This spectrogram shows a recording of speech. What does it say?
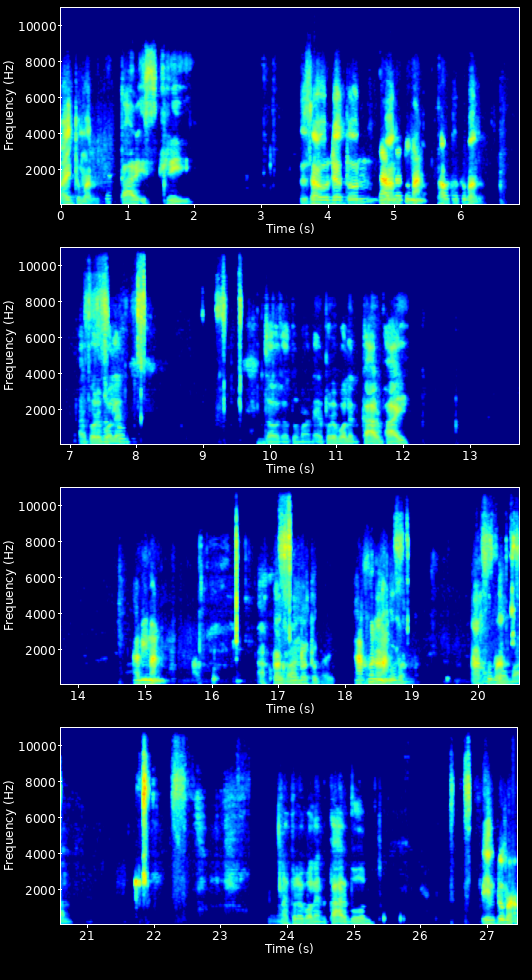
বাইতুমান কার স্ত্রী জাওজাতুন জাওজাতুমান জাওজাতুমান এরপরে বলেন। যাও যতমান এরপরে বলেন কার ভাই? আবিমান আখুমান আখুমান আখুমান এরপরে বলেন কার বোন? বিন্তুমান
